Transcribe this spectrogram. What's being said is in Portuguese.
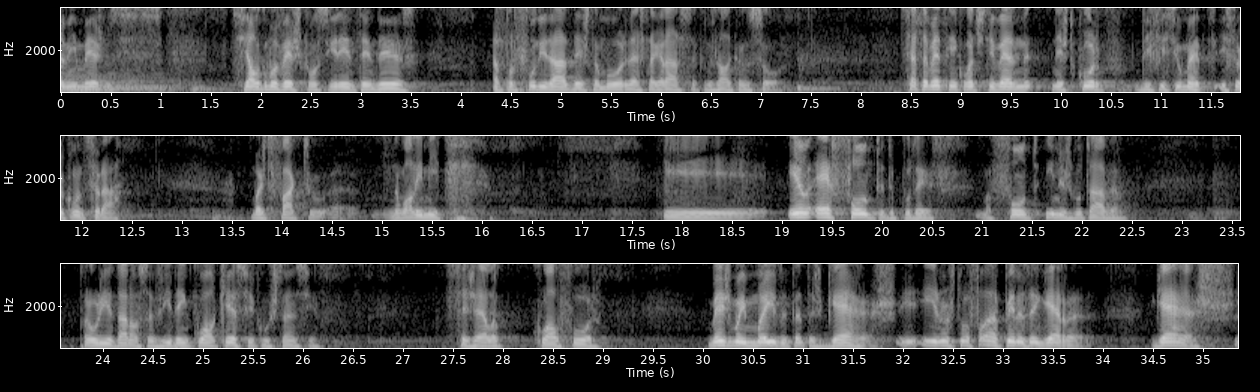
pergunto a mim mesmo se, se alguma vez conseguirei entender a profundidade deste amor, desta graça que nos alcançou. Certamente que enquanto estiver neste corpo, dificilmente isso acontecerá. Mas de facto, eh, não há limite. E Ele é fonte de poder, uma fonte inesgotável para orientar a nossa vida em qualquer circunstância, seja ela qual for, mesmo em meio de tantas guerras, e, não estou a falar apenas em guerra, guerras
